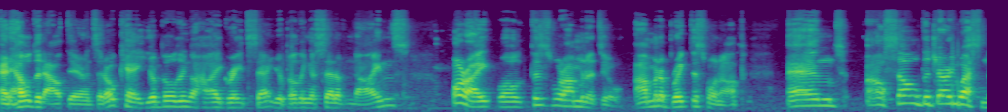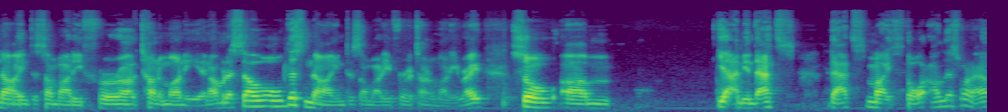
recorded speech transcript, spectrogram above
and held it out there and said, okay, you're building a high grade set, you're building a set of nines. All right, well, this is what I'm going to do. I'm going to break this one up and I'll sell the Jerry West nine to somebody for a ton of money, and I'm going to sell this nine to somebody for a ton of money, right? So, um, yeah, I mean that's that's my thought on this one. I,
